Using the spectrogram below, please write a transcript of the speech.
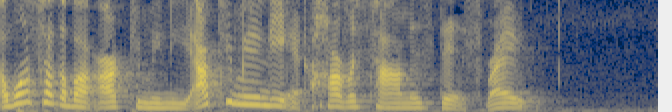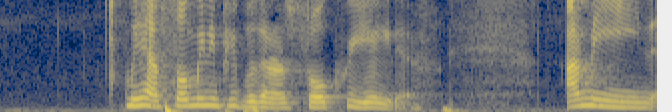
I want to talk about our community. Our community at Harvest Time is this, right? We have so many people that are so creative. I mean,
